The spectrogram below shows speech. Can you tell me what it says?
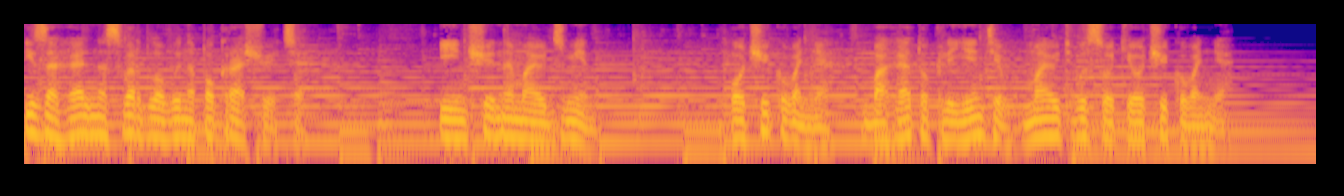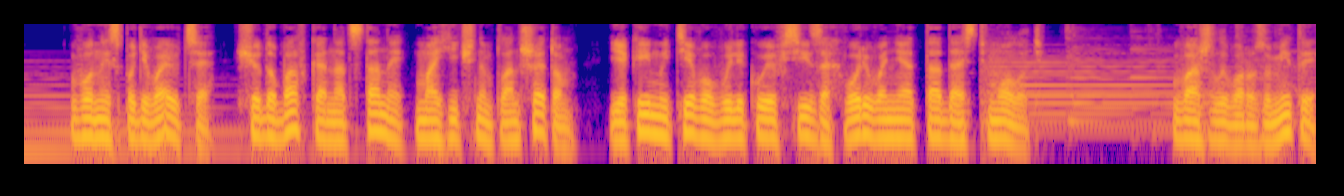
і загальна свердловина покращується. Інші не мають змін. Очікування багато клієнтів мають високі очікування. Вони сподіваються, що добавка надстане магічним планшетом, який миттєво вилікує всі захворювання та дасть молодь. Важливо розуміти,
